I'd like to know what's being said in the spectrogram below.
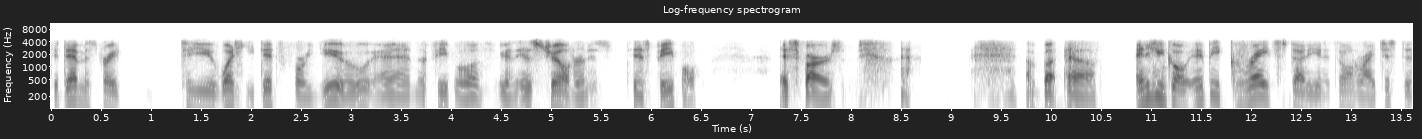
to demonstrate to you what He did for you and the people of you know, His children, His His people, as far as, but uh, and you can go. It'd be great study in its own right, just to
